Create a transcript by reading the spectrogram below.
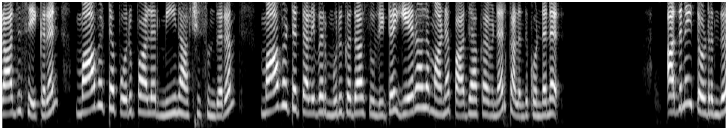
ராஜசேகரன் மாவட்ட பொறுப்பாளர் மீனாட்சி சுந்தரம் மாவட்ட தலைவர் முருகதாஸ் உள்ளிட்ட ஏராளமான பாஜகவினர் கலந்து கொண்டனர். அதனைத் தொடர்ந்து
